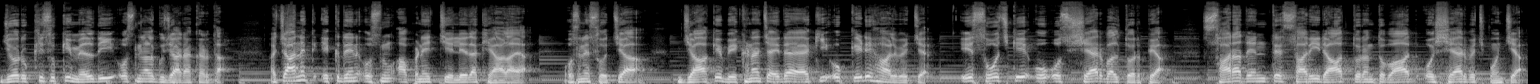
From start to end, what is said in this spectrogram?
ਜੋ ਰੁੱਖੀ ਸੁੱਕੀ ਮਿਲਦੀ ਉਸ ਨਾਲ ਗੁਜ਼ਾਰਾ ਕਰਦਾ। ਅਚਾਨਕ ਇੱਕ ਦਿਨ ਉਸ ਨੂੰ ਆਪਣੇ ਚੇਲੇ ਦਾ ਖਿਆਲ ਆਇਆ। ਉਸਨੇ ਸੋਚਿਆ, ਜਾ ਕੇ ਵੇਖਣਾ ਚਾਹੀਦਾ ਹੈ ਕਿ ਉਹ ਕਿਹੜੇ ਹਾਲ ਵਿੱਚ ਹੈ। ਇਹ ਸੋਚ ਕੇ ਉਹ ਉਸ ਸ਼ਹਿਰ ਵੱਲ ਤੁਰ ਪਿਆ। ਸਾਰਾ ਦਿਨ ਤੇ ਸਾਰੀ ਰਾਤ ਤੁਰਨ ਤੋਂ ਬਾਅਦ ਉਹ ਸ਼ਹਿਰ ਵਿੱਚ ਪਹੁੰਚਿਆ।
